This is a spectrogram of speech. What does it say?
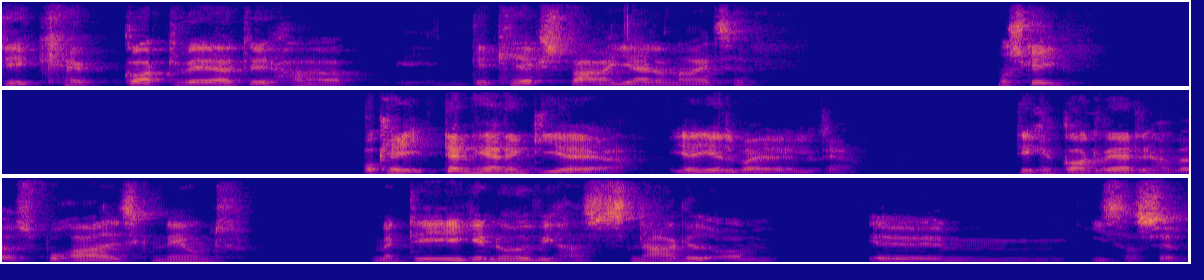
Det kan godt være, det har... Det kan jeg ikke svare ja eller nej til. Måske. Okay, den her, den giver jeg. Jeg hjælper jer lidt her. Det kan godt være, det har været sporadisk nævnt, men det er ikke noget, vi har snakket om øh, i sig selv.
